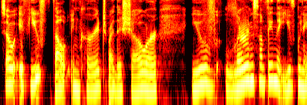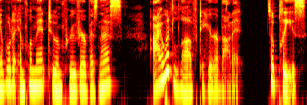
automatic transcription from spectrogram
So if you felt encouraged by this show or you've learned something that you've been able to implement to improve your business, I would love to hear about it. So please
